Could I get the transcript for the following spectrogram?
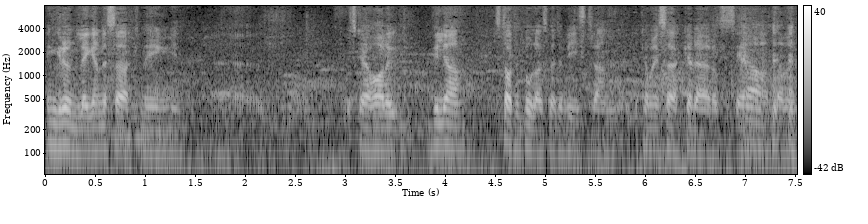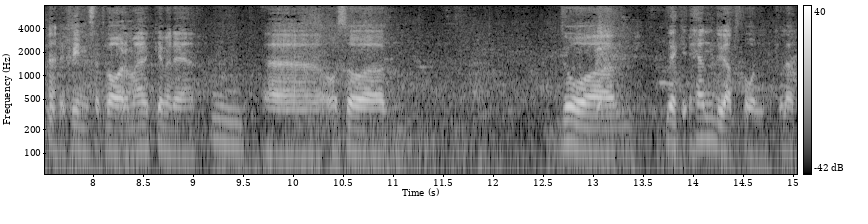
en grundläggande sökning. Eh, Ska jag ha vill jag starta ett bolag som heter Vistrand, då kan man ju söka där och så ser man att ja, men det finns ett varumärke med det. Eh, och så då, det händer ju att folk, eller att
